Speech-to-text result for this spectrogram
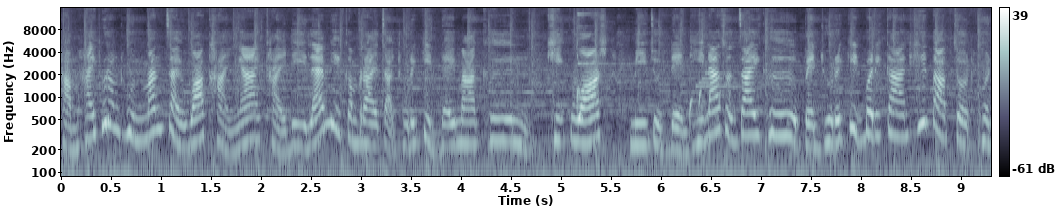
ทำให้ผู้ลงทุนมั่นใจว่าขายง่ายขายดี และมีกำไรจากธุรกิจได้มากขึ้น Kick Watch มีจุดเด่นที่น่าสนใจคือ เป็นธุรกิจบริการที่ตอบโจทย์คน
